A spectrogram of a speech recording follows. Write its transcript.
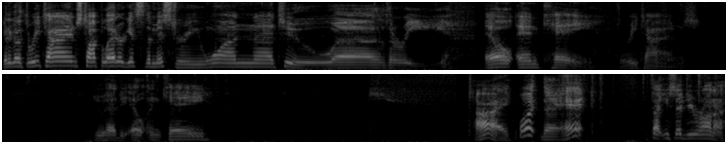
Gonna go three times. Top letter gets the mystery. One, uh, two, uh, three. L and K. Three times. Who had the L and K? Ty. What the heck? I thought you said you were on a.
